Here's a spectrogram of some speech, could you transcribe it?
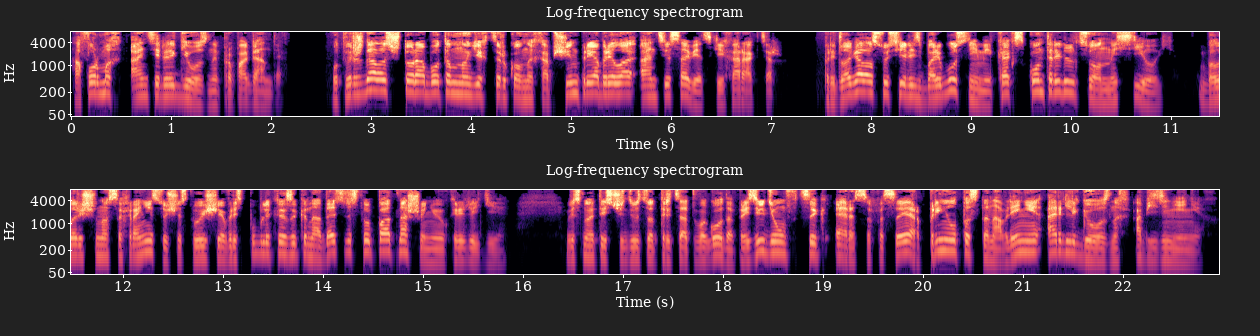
о формах антирелигиозной пропаганды. Утверждалось, что работа многих церковных общин приобрела антисоветский характер. Предлагалось усилить борьбу с ними как с контрреволюционной силой. Было решено сохранить существующее в республиках законодательство по отношению к религии. Весной 1930 года Президиум в ЦИК РСФСР принял постановление о религиозных объединениях.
